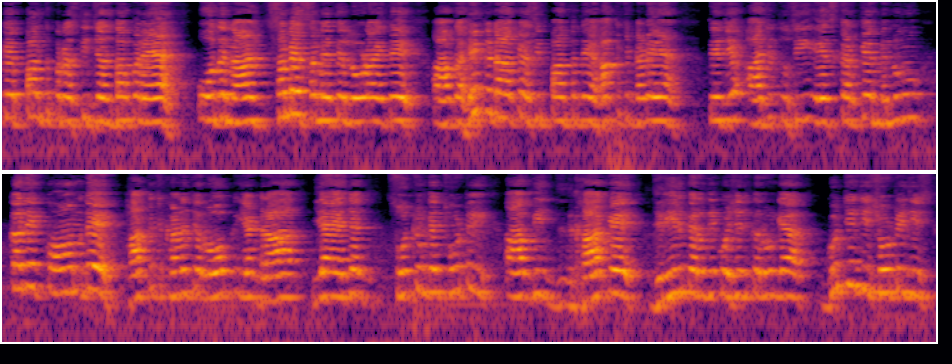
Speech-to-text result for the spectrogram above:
ਕੇ ਪੰਥ ਪ੍ਰਸਤੀ ਜਜ਼ਬਾ ਭਰਿਆ ਉਹਦੇ ਨਾਲ ਸਮੇਂ-ਸਮੇਂ ਤੇ ਲੋੜ ਆਏ ਤੇ ਆਪਦਾ ਹਿੱਕ ਡਾ ਕੇ ਅਸੀਂ ਪੰਥ ਦੇ ਹੱਕ 'ਚ ਖੜੇ ਆ ਤੇ ਜੇ ਅੱਜ ਤੁਸੀਂ ਇਸ ਕਰਕੇ ਮੈਨੂੰ ਕਦੇ ਕੌਮ ਦੇ ਹੱਕ 'ਚ ਖੜਨ 'ਚ ਰੋਕ ਜਾਂ ਡਰਾ ਜਾਂ ਇਹ ਜਿਹਾ ਸੋਚੂਗੇ, ਛੋਟੀ ਆਪ ਦੀ ਦਿਖਾ ਕੇ ਜਲੀਲ ਕਰਨ ਦੀ ਕੋਸ਼ਿਸ਼ ਕਰੂੰਗਾ ਗੁੱਜੀ ਜੀ, ਛੋਟੀ ਜੀ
